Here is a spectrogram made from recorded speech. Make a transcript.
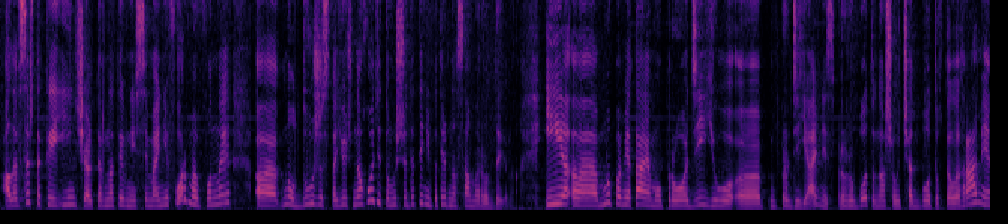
але все ж таки інші альтернативні сімейні форми вони е, ну, дуже стають в нагоді, тому що дитині потрібна саме родина. І е, ми пам'ятаємо про дію, е, про діяльність, про роботу нашого чат-боту в Телеграмі.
